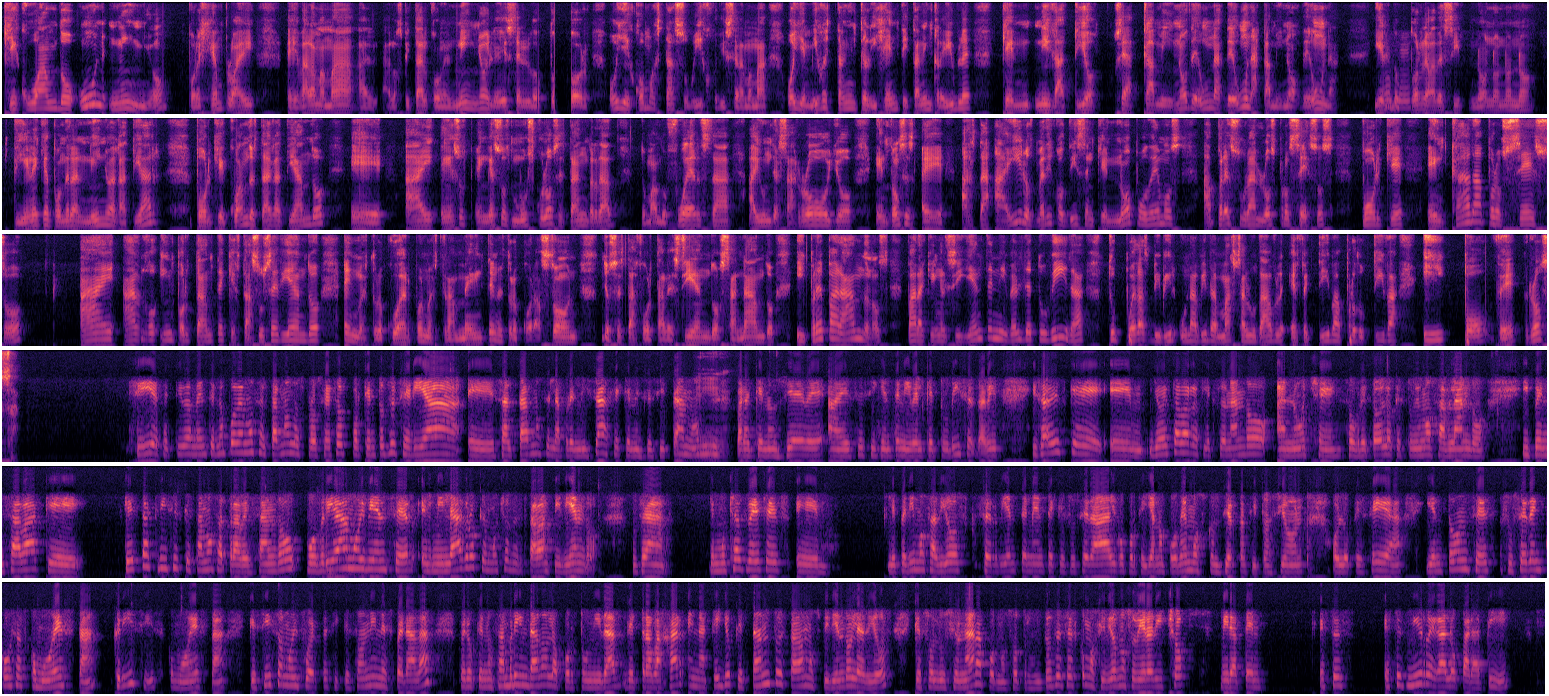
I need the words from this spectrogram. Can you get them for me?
que cuando un niño, por ejemplo, ahí eh, va la mamá al, hospital con el niño y le dice el doctor, oye, ¿cómo está su hijo? Dice la mamá, oye, mi hijo es tan inteligente y tan increíble que ni gateó, o sea, caminó de una, de una caminó, de una. Y el doctor le va a decir, no, no, no, no, tiene que poner al niño a gatear, porque cuando está gateando, eh, hay esos, en esos músculos están, ¿verdad? Tomando fuerza, hay un desarrollo. Entonces, eh, hasta ahí los médicos dicen que no podemos apresurar los procesos porque en cada proceso hay algo importante que está sucediendo en nuestro cuerpo, en nuestra mente, en nuestro corazón. Dios está fortaleciendo, sanando y preparándonos para que en el siguiente nivel de tu vida tú puedas vivir una vida más saludable, efectiva, productiva y poderosa. Sí, efectivamente, no podemos saltarnos los procesos porque entonces sería eh, saltarnos el aprendizaje que necesitamos para que nos lleve a ese siguiente nivel que tú dices, David. Y sabes que em, yo estaba reflexionando anoche sobre todo lo que estuvimos hablando y pensaba que, que esta crisis que estamos atravesando podría muy bien ser el milagro que muchos estaban pidiendo. O sea, que muchas veces... Eh, le pedimos a Dios fervientemente que suceda algo porque ya no podemos con cierta situación o lo que sea, y entonces suceden cosas como esta, crisis como esta, que sí son muy fuertes y que son inesperadas, pero que nos han brindado la oportunidad de trabajar en aquello que tanto estábamos pidiéndole a Dios que solucionara por nosotros. Entonces es como si Dios nos hubiera dicho, mira, ten, este es, este es mi regalo para ti,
